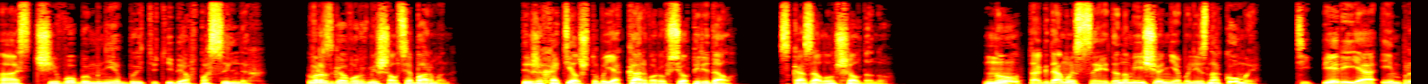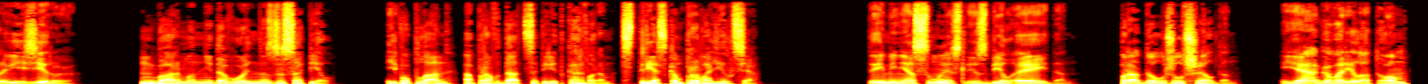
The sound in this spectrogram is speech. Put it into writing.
«А с чего бы мне быть у тебя в посыльных?» В разговор вмешался бармен. «Ты же хотел, чтобы я Карвару все передал», — сказал он Шелдону. «Ну, тогда мы с Эйденом еще не были знакомы. Теперь я импровизирую». Бармен недовольно засопел. Его план оправдаться перед Карваром с треском провалился. «Ты меня с мысли сбил, Эйден», — продолжил Шелдон. «Я говорил о том,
